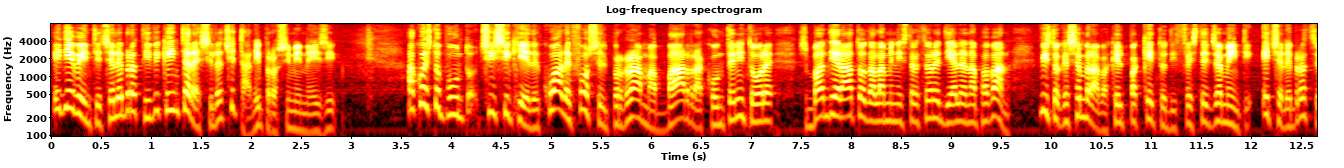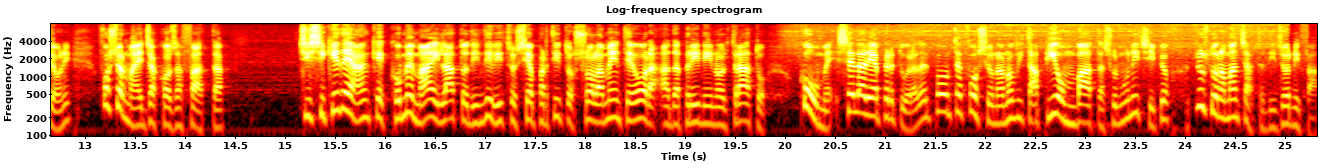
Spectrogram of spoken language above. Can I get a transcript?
e di eventi celebrativi che interessi la città nei prossimi mesi. A questo punto ci si chiede quale fosse il programma barra contenitore sbandierato dall'amministrazione di Elena Pavan, visto che sembrava che il pacchetto di festeggiamenti e celebrazioni fosse ormai già cosa fatta. Ci si chiede anche come mai l'atto di indirizzo sia partito solamente ora ad aprile inoltrato, come se la riapertura del ponte fosse una novità piombata sul municipio giusto una manciata di giorni fa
